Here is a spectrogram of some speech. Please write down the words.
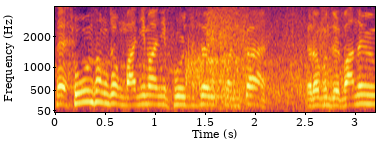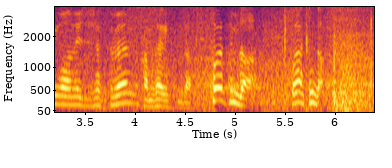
네. 좋은 성적 많이 많이 보여주실 거니까 여러분들 많은 응원해 주셨으면 감사하겠습니다. 수고하셨습니다. 고맙습니다.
